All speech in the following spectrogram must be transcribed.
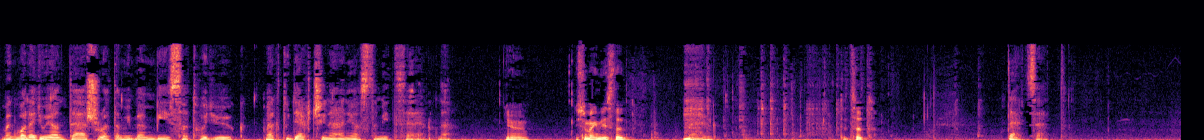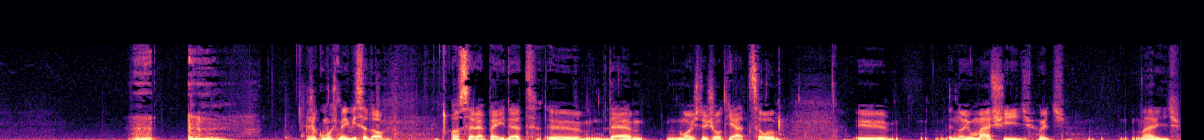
Meg van egy olyan társulat, amiben bízhat, hogy ők meg tudják csinálni azt, amit szeretne. Jó. És megnézted? Meg. Tetszett? Tetszett. És akkor most még viszed a, a szerepeidet, de most is ott játszol. Nagyon más így, hogy már így,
